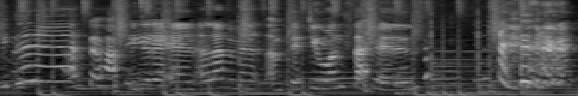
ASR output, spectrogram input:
we did it! I'm so happy. We did it in 11 minutes and 51 seconds.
